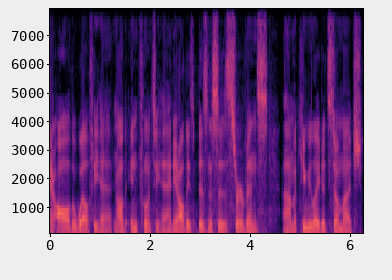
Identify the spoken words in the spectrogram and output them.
and all the wealth he had and all the influence he had. He had all these businesses, servants, um, accumulated so much.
